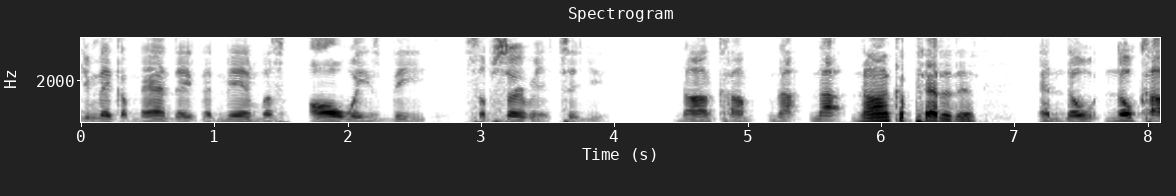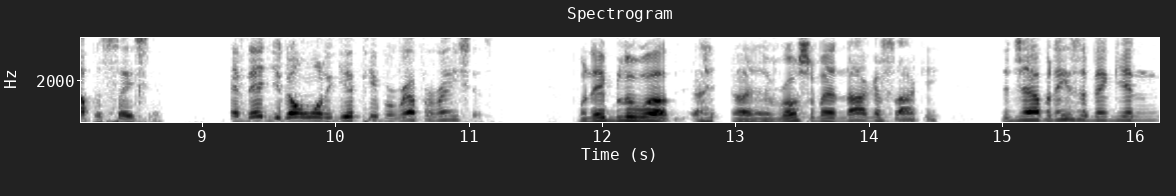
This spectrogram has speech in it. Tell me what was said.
you make a mandate that men must always be subservient to you, non not not non-competitive, and no no compensation, and then you don't want to give people reparations when they blew up uh, uh, Hiroshima and Nagasaki, the Japanese have been getting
